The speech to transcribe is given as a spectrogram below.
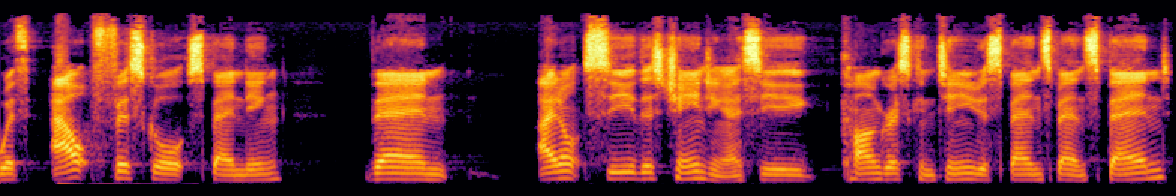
without fiscal spending then i don't see this changing. I see congress continue to spend spend spend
